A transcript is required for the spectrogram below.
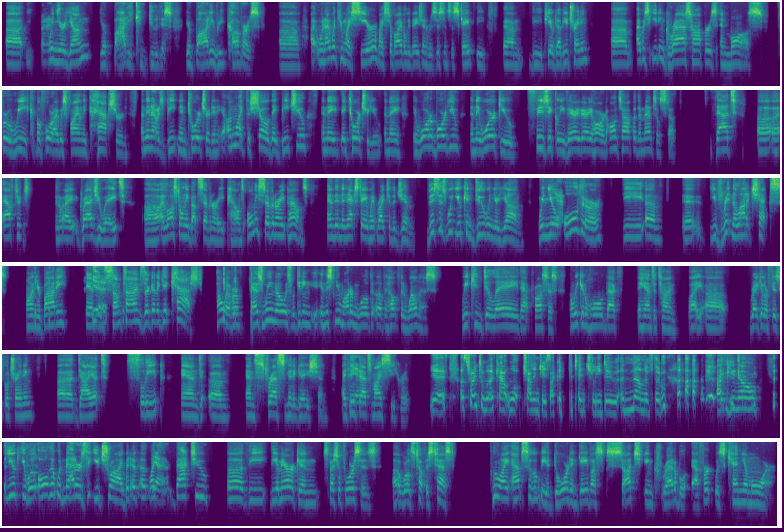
Uh, right. When you're young, your body can do this. Your body recovers. Uh, I, when I went through my SERE, my survival, evasion, resistance, escape, the um, the POW training, um, I was eating grasshoppers and moss for a week before I was finally captured. And then I was beaten and tortured. And unlike the show, they beat you and they they torture you and they they waterboard you and they work you physically very, very hard on top of the mental stuff. That uh, uh after I graduate, uh, I lost only about seven or eight pounds, only seven or eight pounds. And then the next day I went right to the gym. This is what you can do when you're young. When you're yeah. older, the um, uh, you've written a lot of checks on your body, and Yeah. sometimes they're going to get cashed. However, as we know, as we're getting in this new modern world of health and wellness, we can delay that process and we can hold back the hands of time by uh, regular physical training, uh, diet, sleep, and um, and stress mitigation. I think Yeah. that's my secret. Yes, I was trying to work out what challenges I could potentially do, and none of them. I, you know, you, you well, all that would matter is that you try. But uh, uh, like Yeah. back to uh, the the American Special Forces, uh, World's Toughest Test, who I absolutely adored and gave us such incredible effort was Kenya Moore,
